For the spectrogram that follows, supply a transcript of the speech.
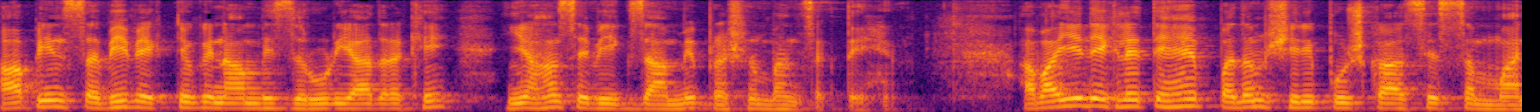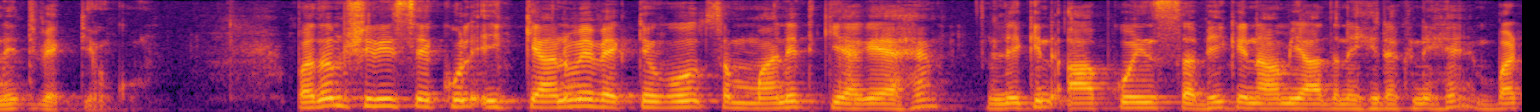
आप इन सभी व्यक्तियों के नाम भी ज़रूर याद रखें, यहाँ से भी एग्ज़ाम में प्रश्न बन सकते हैं। अब आइए देख लेते हैं पद्मश्री पुरस्कार से सम्मानित व्यक्तियों को। पद्मश्री से कुल इक्यानवे व्यक्तियों को सम्मानित किया गया है, लेकिन आपको इन सभी के नाम याद नहीं रखने हैं, बट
